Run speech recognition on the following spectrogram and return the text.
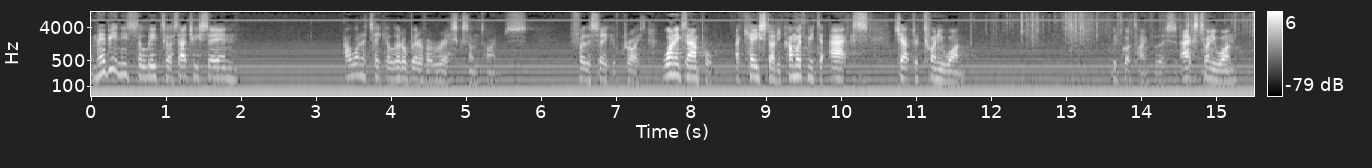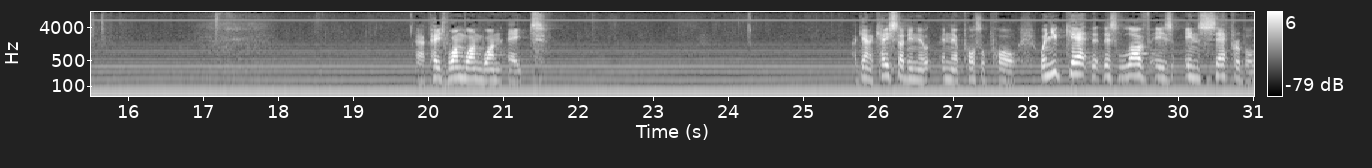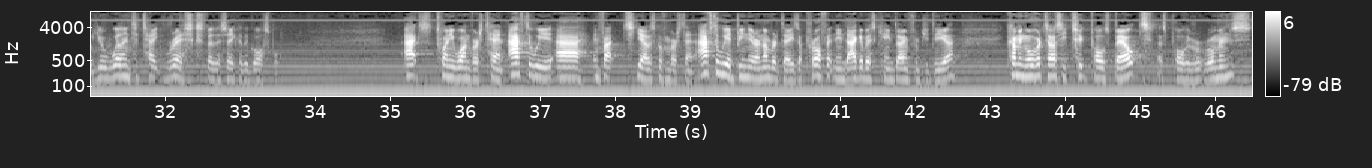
maybe it needs to lead to us actually saying, I want to take a little bit of a risk sometimes for the sake of Christ. One example, a case study. Come with me to Acts chapter 21. We've got time for this. Acts 21. Uh, page 1118. Again, a case study in the, in the Apostle Paul. When you get that this love is inseparable, you're willing to take risks for the sake of the gospel. Acts 21, verse 10. After we, uh, in fact, yeah, let's go from verse 10. After we had been there a number of days, a prophet named Agabus came down from Judea. Coming over to us, he took Paul's belt, that's Paul who wrote Romans,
